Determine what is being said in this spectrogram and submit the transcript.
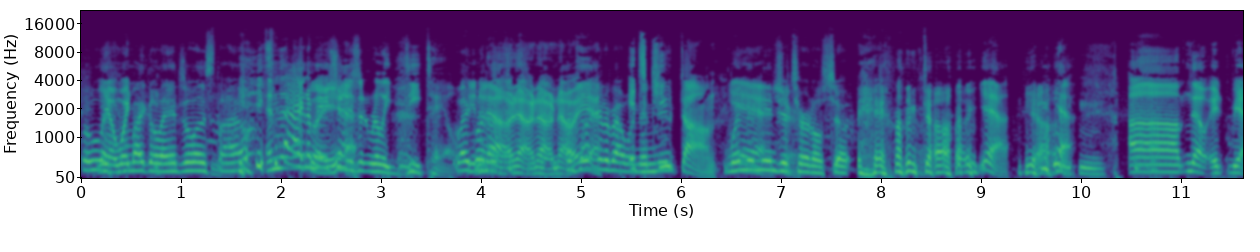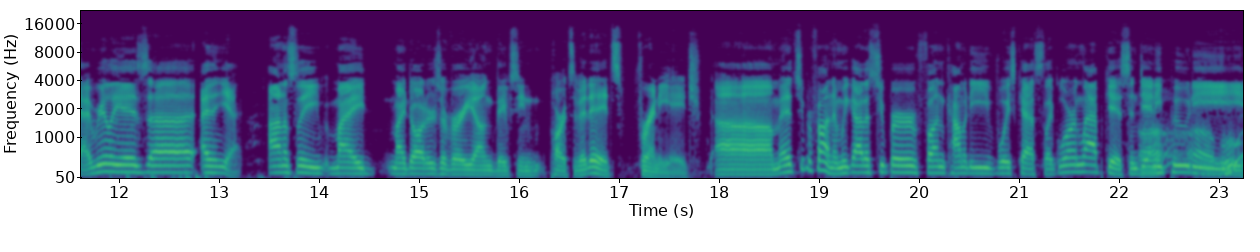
Like you know, when Michelangelo style. And the animation yeah. isn't really detailed. Like you know? no, no, no, no. I'm talking about when it's the cute nin- dong. when Yeah, the Ninja sure. Turtles show hang dong. Yeah, Yeah. yeah. um, no, it yeah, it really is. Uh, I think yeah. Honestly, my my daughters are very young. They've seen parts of it. It's for any age, um, and it's super fun. And we got a super fun comedy voice cast like Lauren Lapkus and Danny Pudi,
